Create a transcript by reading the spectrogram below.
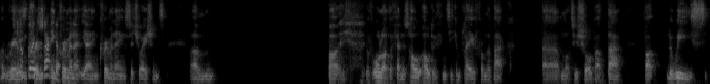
like really incrim- like incriminate, yeah, incriminating situations. Um, but with all our defenders, Holding thinks he can play from the back. Uh, I'm not too sure about that. But Luiz,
